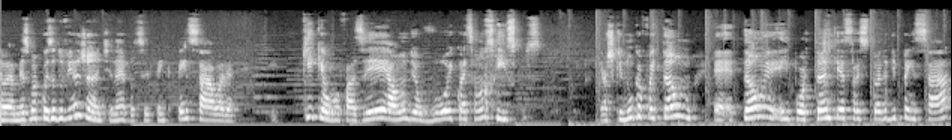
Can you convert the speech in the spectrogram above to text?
Então é a mesma coisa do viajante, né? Você tem que pensar, olha, o que, que eu vou fazer, aonde eu vou e quais são os riscos. Eu acho que nunca foi tão, é, tão importante essa história de pensar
